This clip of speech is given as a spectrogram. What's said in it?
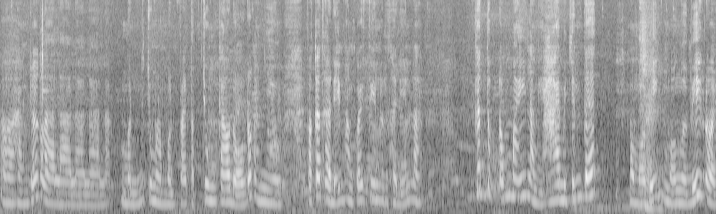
À, hằng rất là là, là là là mình nói chung là mình phải tập trung cao độ rất là nhiều. Và cái thời điểm hằng quay phim là thời điểm là kết thúc đóng máy là ngày 29 Tết mà mọi biết mọi người biết rồi.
